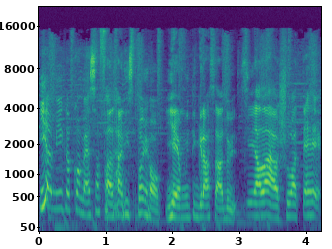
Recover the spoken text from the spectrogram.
E a Mika começa a falar em espanhol. E é muito engraçado isso. E ela achou até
